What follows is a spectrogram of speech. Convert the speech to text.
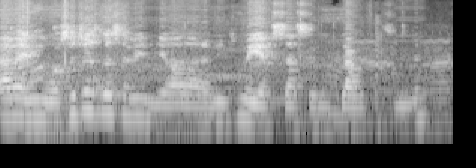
A ver, y vosotros dos habéis llegado ahora mismo y ya estás en plan cocina.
